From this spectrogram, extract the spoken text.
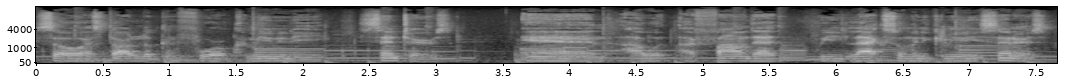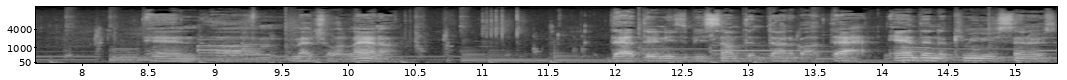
So I started looking for community centers and I, w- I found that we lack so many community centers in um, metro Atlanta that there needs to be something done about that. And then the community centers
